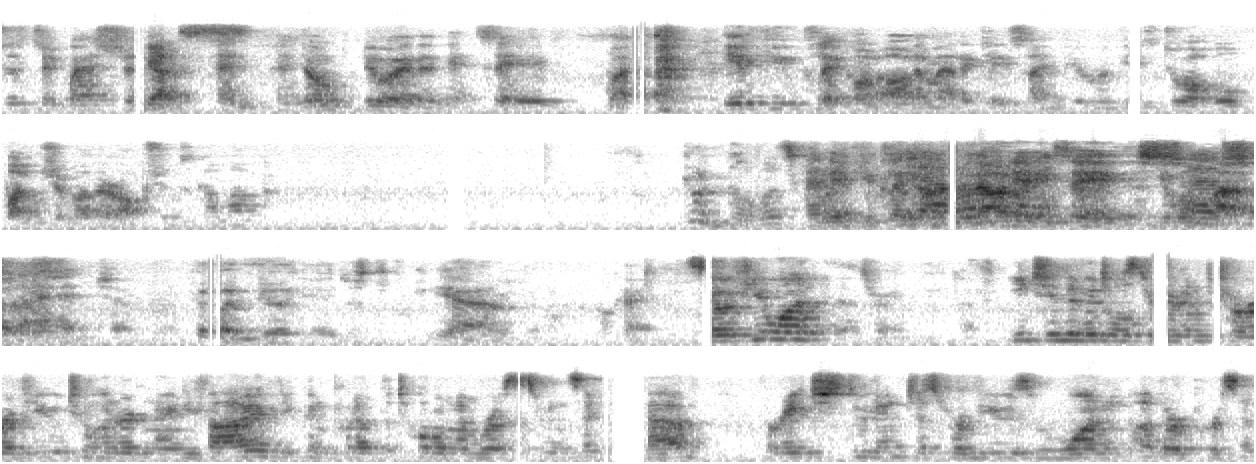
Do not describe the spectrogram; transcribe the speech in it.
Just a question. Yes. And, and don't do it and hit save, but if you click on automatically assign peer reviews, do a whole bunch of other options come up? Good. Well, that's And if you click Yeah, on without that's hitting right. save, you won't That's what I this. had checked. Go ahead and do it, yeah, just. Yeah, okay. So if you want That's right. each individual student to review 295, you can put up the total number of students that you have, or each student just reviews one other person.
